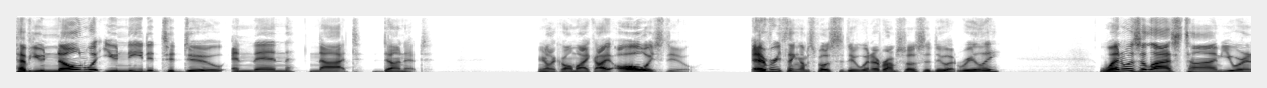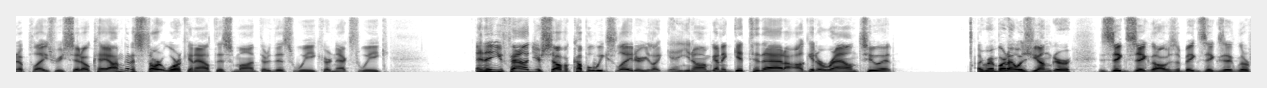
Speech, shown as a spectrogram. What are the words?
have you known what you needed to do and then not done it? You're like, oh, Mike, I always do everything I'm supposed to do whenever I'm supposed to do it. Really? When was the last time you were in a place where you said, okay, I'm going to start working out this month or this week or next week? And then you found yourself a couple weeks later, you're like, yeah, you know, I'm going to get to that. I'll get around to it. I remember when I was younger, Zig Ziglar. I was a big Zig Ziglar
